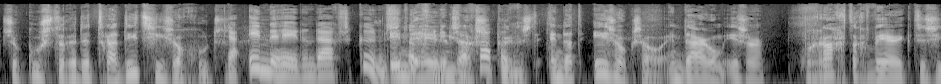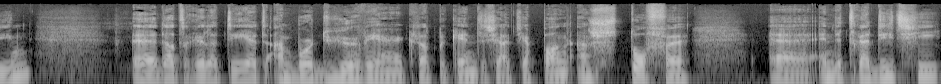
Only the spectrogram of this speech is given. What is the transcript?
ze koesteren de traditie zo goed. Ja, in de hedendaagse kunst. in Dat de hedendaagse kunst. En dat is ook zo. En daarom is er prachtig werk te zien... eh, dat relateert aan borduurwerk... dat bekend is uit Japan, aan stoffen... eh, en de traditie,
